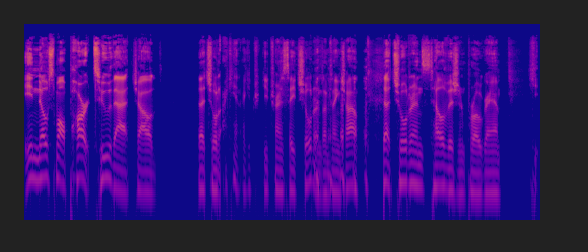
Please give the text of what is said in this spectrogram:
in no small part to that child. That children, I can't. I keep trying to say children's. I'm saying child. That children's television program, he,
